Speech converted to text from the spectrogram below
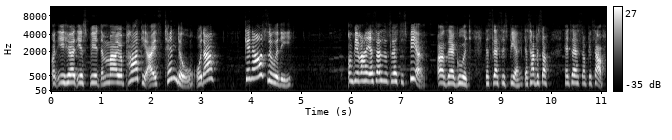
Und ihr hört, ihr spielt Mario Party als Tendo, oder? Genau, Sudi. Und wir machen jetzt also das letzte Bier. Oh, sehr gut. Das letzte Bier. Das habe ich doch, hätte es noch gesagt.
